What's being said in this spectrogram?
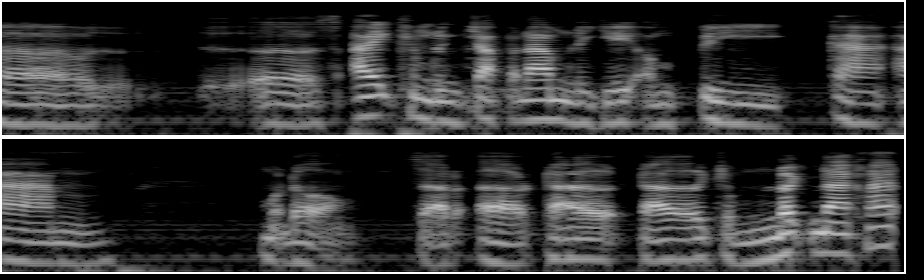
អឺស្អែកខ្ញុំនឹងចាប់ផ្ដើមនិយាយអំពីការអានម្ដងតើតើចំណុចណាខ្លះ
